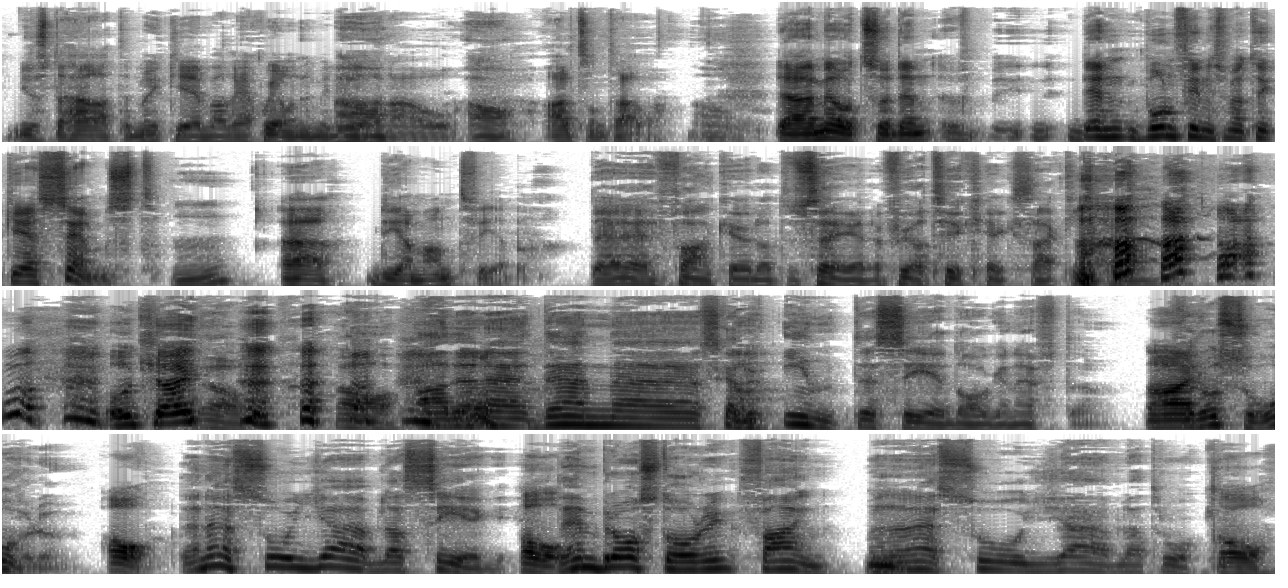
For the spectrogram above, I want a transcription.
Just det här att det är mycket variation i miljöerna och Ja, allt sånt här. Ja. Däremot så den, den Bondfilm som jag tycker är sämst Mm. är Diamantfeber. Det är fan kul att du säger det, för jag tycker exakt likadant. Okej. ja. Ja. ja, den, är, den eh, ska du inte se dagen efter. Nej. För då sover du. Ja. Den är så jävla seg. Ja. Det är en bra story, fine. Men den är så jävla tråkig. Ja,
